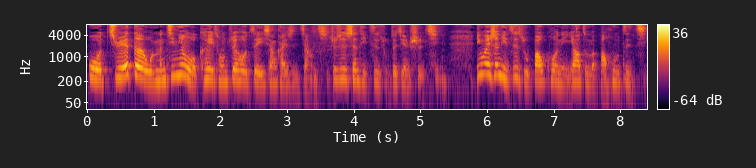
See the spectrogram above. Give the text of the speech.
我觉得我们今天我可以从最后这一项开始讲起，就是身体自主这件事情。因为身体自主包括你要怎么保护自己，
